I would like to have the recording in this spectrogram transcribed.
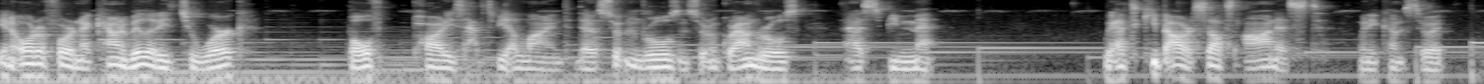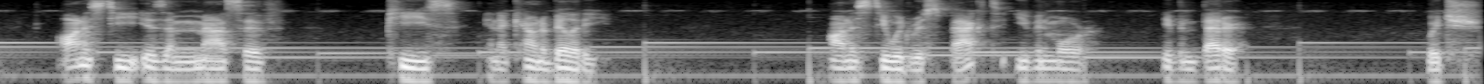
In order for an accountability to work, both parties have to be aligned. There are certain rules and certain ground rules that has to be met we have to keep ourselves honest when it comes to it. Honesty is a massive piece in accountability. Honesty with respect, even more, even better. Which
